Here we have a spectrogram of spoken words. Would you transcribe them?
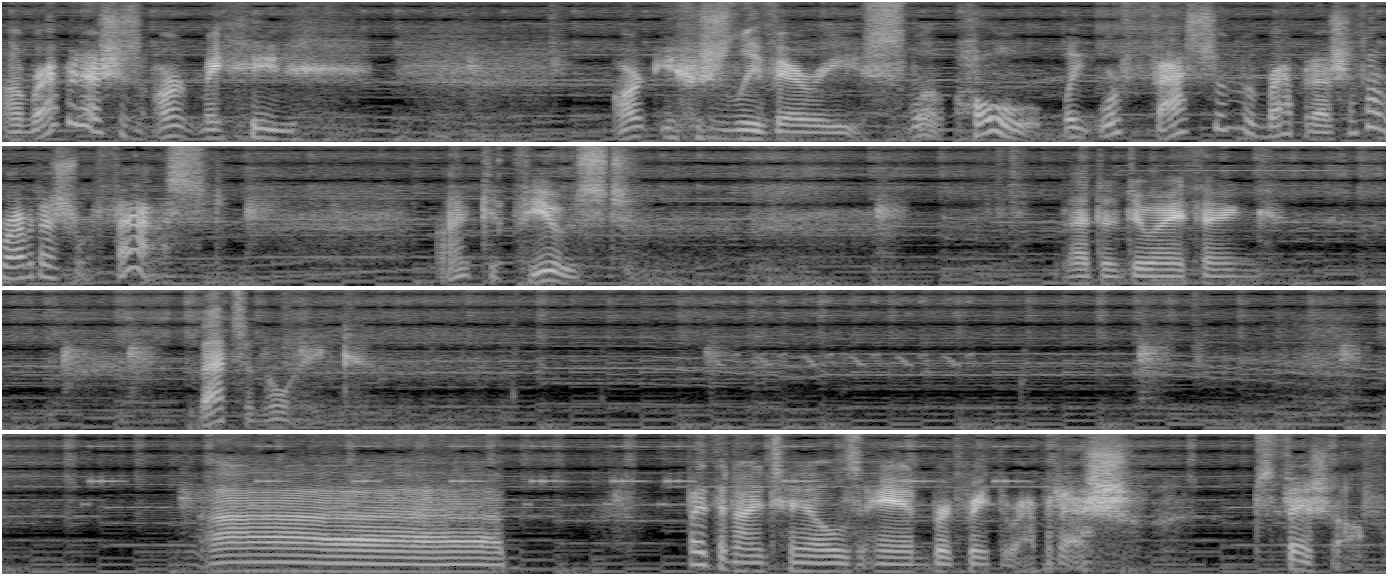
Um, Rapidashes aren't made... aren't usually very slow. Oh, wait, we're faster than the Rapidash. I thought Rapidash were fast. I'm confused. That didn't do anything. That's annoying. Uh, bite the Ninetales and Brick Break the Rapidash. Just finish it off.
